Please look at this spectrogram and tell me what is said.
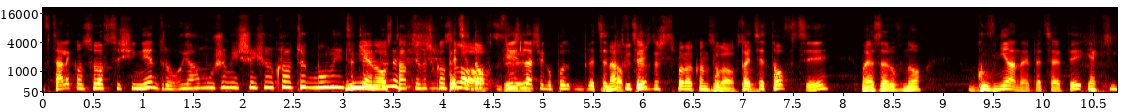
wcale konsolowcy się nie drą, ja muszę mieć 60 klatek, bo mi to Nie, no ostatnio też konsolowcy. Wiesz dlaczego Na pecetowcy? Twitterze też sporo konsolowców. pecetowcy mają zarówno gówniane pecety, jak i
